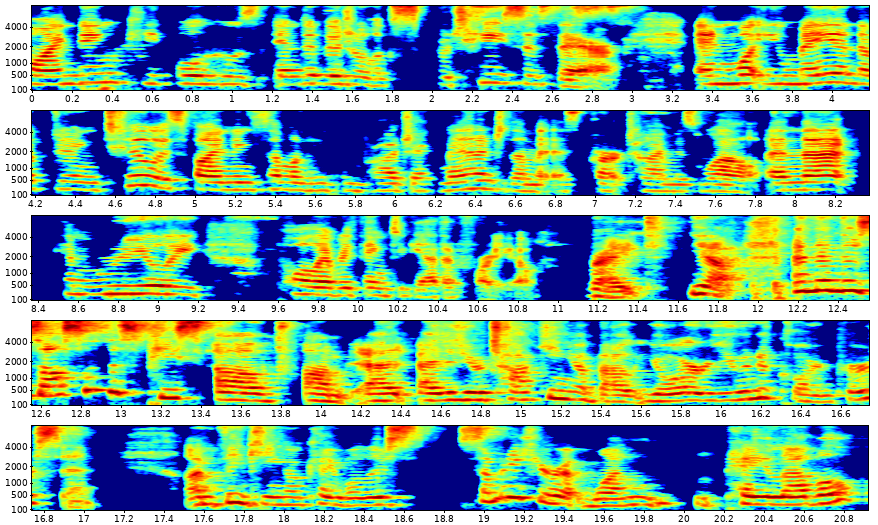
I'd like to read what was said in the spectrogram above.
finding people whose individual expertise is there. And what you may end up doing too is finding someone who can project manage them as part-time as well. And that can really pull everything together for you. Right. Yeah. And then there's also this piece of um, as you're talking about your unicorn person, I'm thinking, okay, well, there's somebody here at one pay level,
